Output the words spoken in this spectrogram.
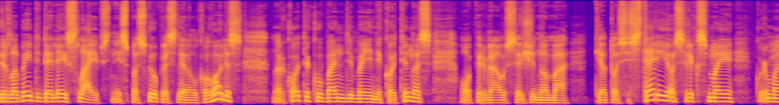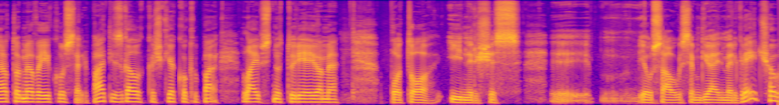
ir labai dideliais laipsniais. Paskui prasideda alkoholis, narkotikų bandymai, nikotinas, o pirmiausia, žinoma, tie tos isterijos riksmai, kur matome vaikus, ar patys gal kažkiek kokiu laipsniu turėjome, po to įniršis e, jau saugusiam gyvenime ir greičio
